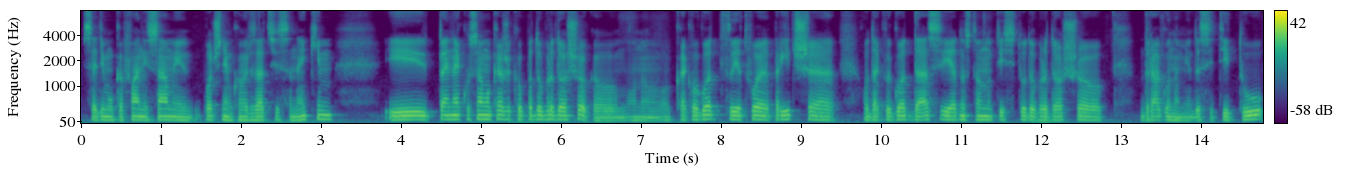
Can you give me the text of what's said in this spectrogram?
sedim u kafani sam i počinjem konverzaciju sa nekim i taj neko samo kaže kao pa dobro došao, kao ono, kakva god je tvoja priča, odakle god da si, jednostavno ti si tu dobro došao, drago nam je da si ti tu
